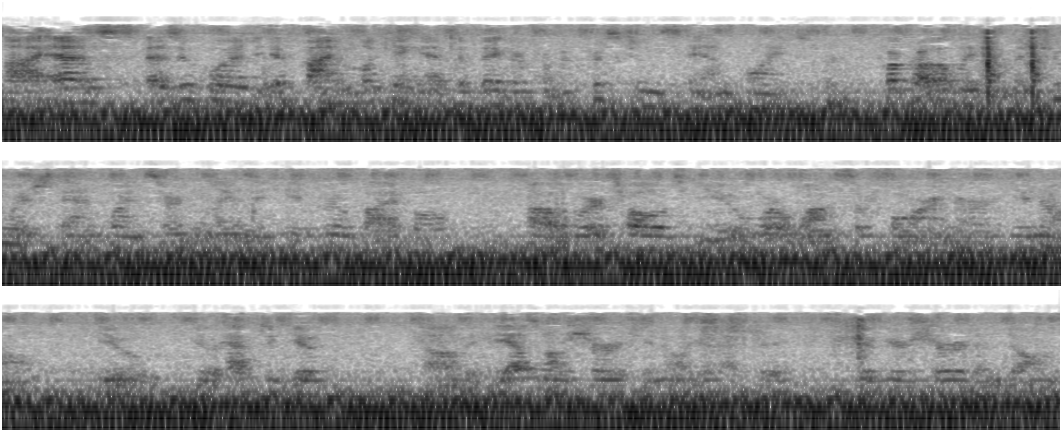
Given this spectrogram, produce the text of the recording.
uh, as, as it would if I'm looking at the beggar from a Christian standpoint, or probably from a Jewish standpoint, certainly in the Hebrew Bible, uh, we're told you were once a foreigner, you know, you, you have to give, um, if he has no shirt, you know, you have to give your shirt and don't,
